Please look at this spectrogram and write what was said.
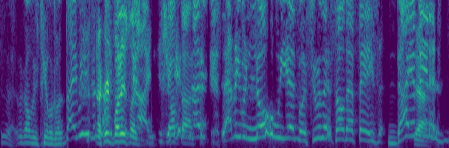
Look at all these people go diabetes. Everybody's diabetes like guy." jumped on. not- I don't even know who he is, but as soon as I saw that face, diabetes.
